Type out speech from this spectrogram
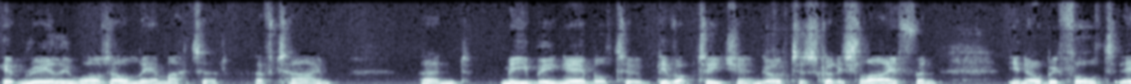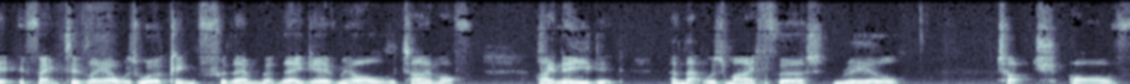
it really was only a matter of time. And me being able to give up teaching and go to Scottish Life and, you know, be full, t- effectively, I was working for them, but they gave me all the time off I needed. And that was my first real touch of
